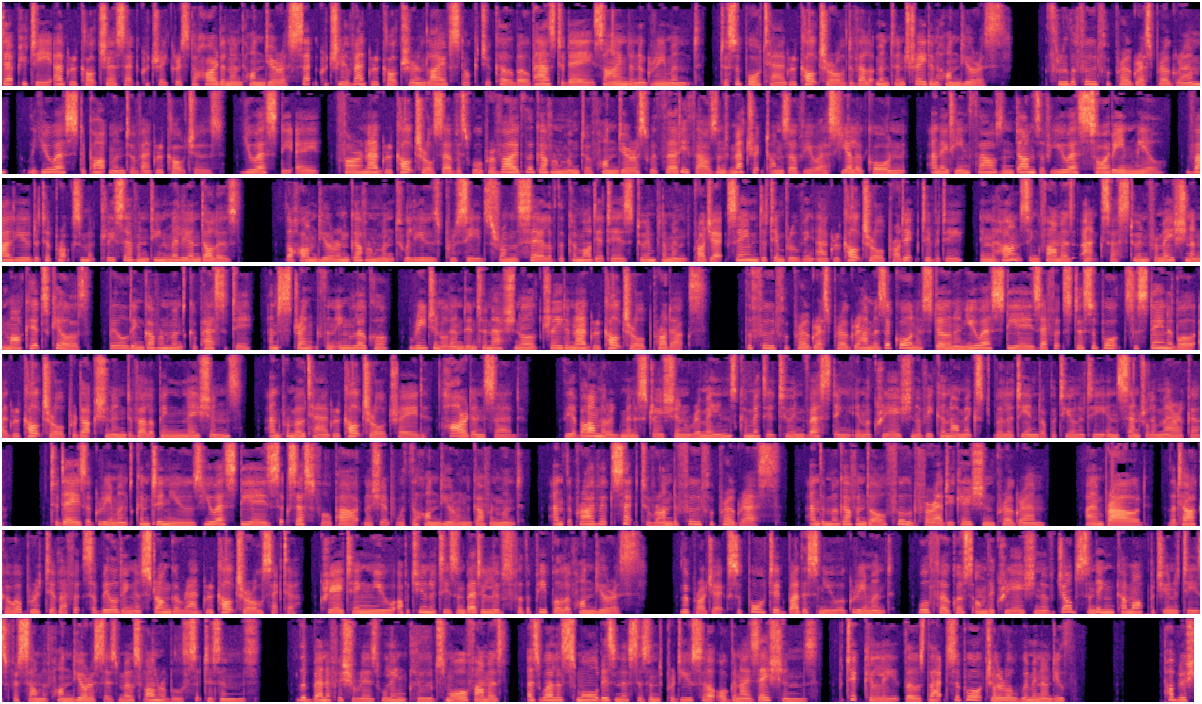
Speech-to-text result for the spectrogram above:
Deputy Agriculture Secretary Krista Harden and Honduras Secretary of Agriculture and Livestock Jacobo Paz today signed an agreement to support agricultural development and trade in Honduras. Through the Food for Progress program, the U.S. Department of Agriculture's USDA Foreign Agricultural Service will provide the government of Honduras with 30,000 metric tons of U.S. yellow corn and 18,000 tons of U.S. soybean meal valued at approximately $17 million. The Honduran government will use proceeds from the sale of the commodities to implement projects aimed at improving agricultural productivity, enhancing farmers' access to information and market skills, building government capacity, and strengthening local, regional and international trade in agricultural products. The Food for Progress program is a cornerstone in USDA's efforts to support sustainable agricultural production in developing nations and promote agricultural trade, Harden said. The Obama administration remains committed to investing in the creation of economic stability and opportunity in Central America. Today's agreement continues USDA's successful partnership with the Honduran government and the private sector under Food for Progress and the McGovern Food for Education program. I am proud that our cooperative efforts are building a stronger agricultural sector, creating new opportunities and better lives for the people of Honduras. The project supported by this new agreement will focus on the creation of jobs and income opportunities for some of Honduras's most vulnerable citizens. The beneficiaries will include small farmers, as well as small businesses and producer organizations, particularly those that support rural women and youth. Published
